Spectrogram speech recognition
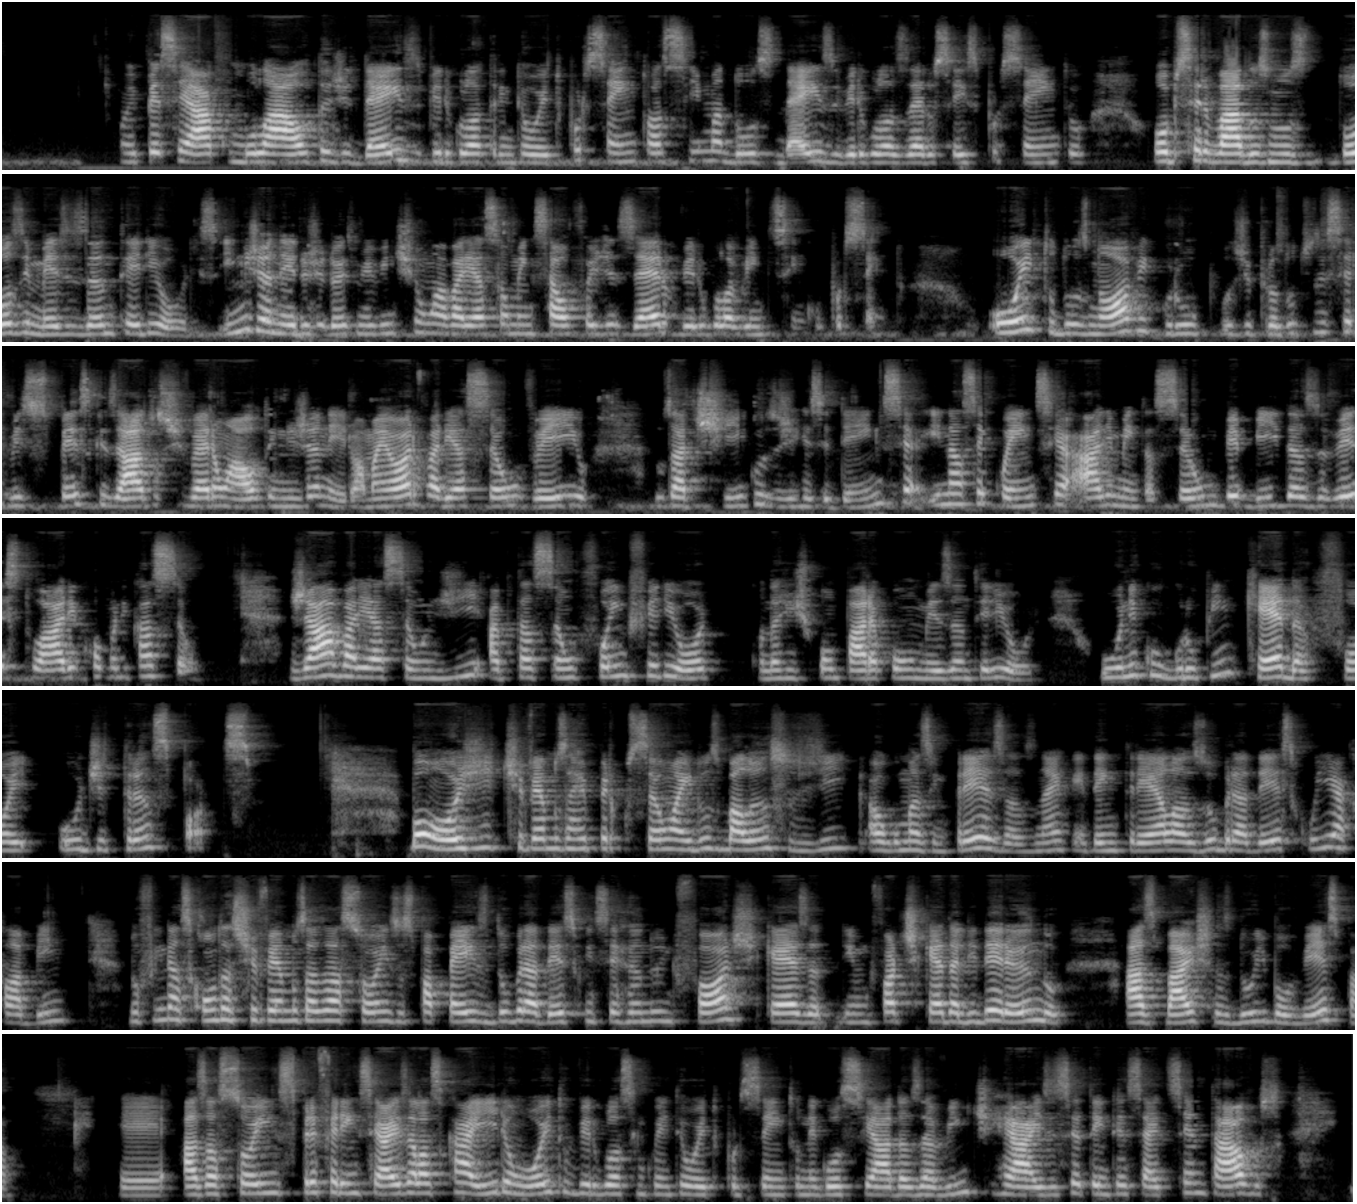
o IPCA acumula alta de 10,38%, acima dos 10,06% observados nos 12 meses anteriores. Em janeiro de 2021, a variação mensal foi de 0,25%. Oito dos nove grupos de produtos e serviços pesquisados tiveram alta em janeiro. A maior variação veio dos artigos de residência e, na sequência, alimentação, bebidas, vestuário e comunicação. Já a variação de habitação foi inferior quando a gente compara com o mês anterior. O único grupo em queda foi o de transportes. Bom, hoje tivemos a repercussão aí dos balanços de algumas empresas, né, dentre elas o Bradesco e a Clabin. No fim das contas, tivemos as ações, os papéis do Bradesco encerrando em forte queda, em forte queda liderando as baixas do Ibovespa. É, as ações preferenciais elas caíram 8,58%, negociadas a R$ 20,77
